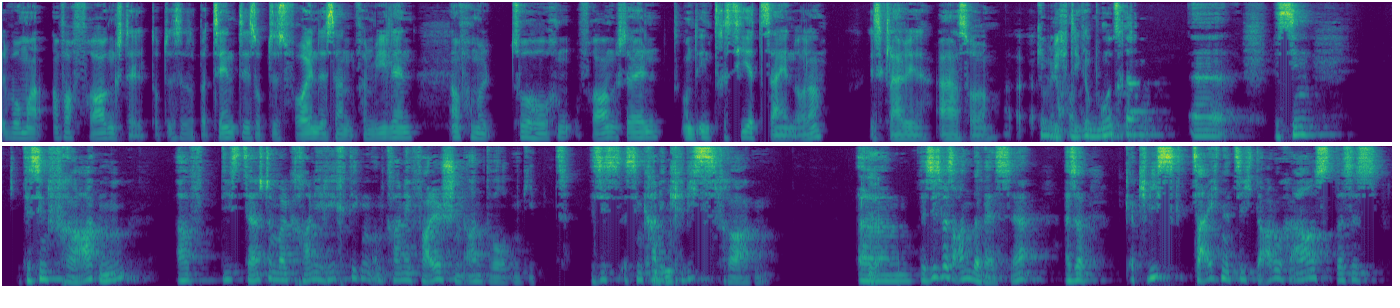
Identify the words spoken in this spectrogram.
wo man einfach Fragen stellt, ob das ein Patient ist, ob das Freunde sind, Familien, einfach mal zuhochen, Fragen stellen und interessiert sein, oder? Ist, glaube ich, auch so ein genau. wichtiger Punkt. Dann, äh, das, sind, das sind Fragen, auf die es zuerst einmal keine richtigen und keine falschen Antworten gibt. Es, ist, es sind keine mhm. Quizfragen. Ähm, ja. Das ist was anderes. Ja? Also ein Quiz zeichnet sich dadurch aus, dass es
